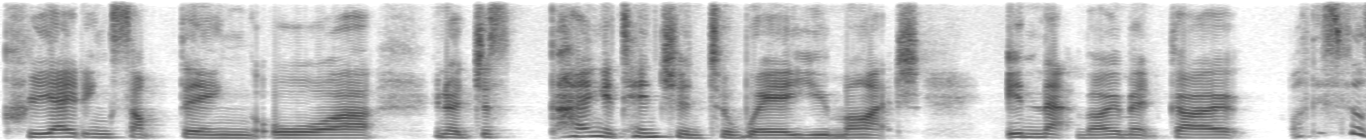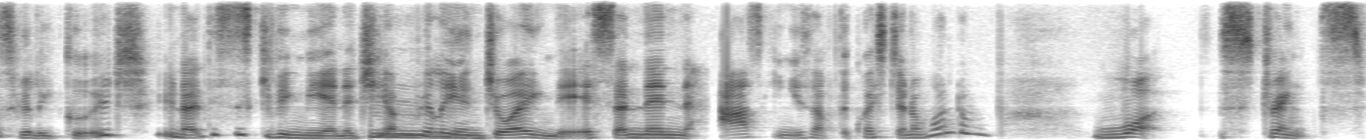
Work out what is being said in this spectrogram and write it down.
creating something or, you know, just paying attention to where you might in that moment go, oh, this feels really good. You know, this is giving me energy. Mm. I'm really mm. enjoying this. And then asking yourself the question, I wonder what strengths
